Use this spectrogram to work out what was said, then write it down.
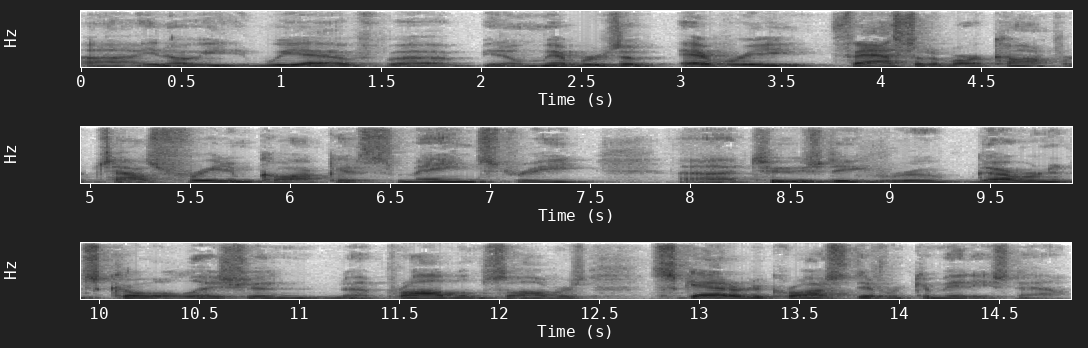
uh, you know, we have, uh, you know, members of every facet of our conference, House Freedom Caucus, Main Street, uh, Tuesday Group, Governance Coalition, uh, Problem Solvers, scattered across different committees now.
